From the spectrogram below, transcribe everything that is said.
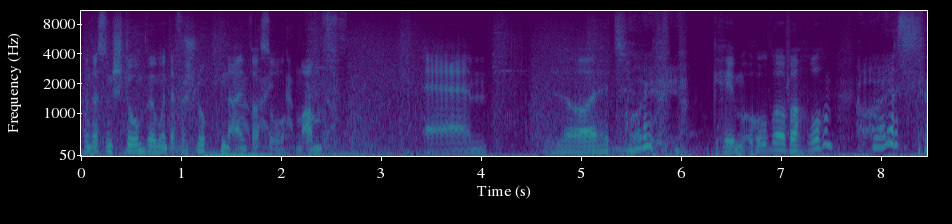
Und das ist ein Sturmwürm und der verschluckt ihn einfach so. Mampf. Ähm. Leute. Game over. Warum? Was?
